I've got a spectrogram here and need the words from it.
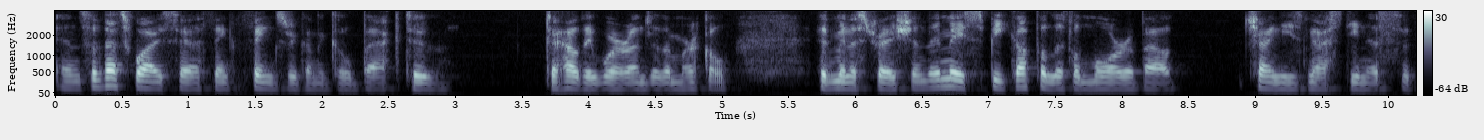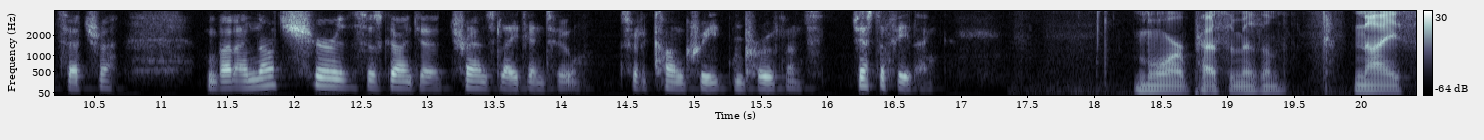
And so that's why I say I think things are going to go back to to how they were under the Merkel administration. They may speak up a little more about Chinese nastiness, etc. But I'm not sure this is going to translate into sort of concrete improvements. Just a feeling. More pessimism. Nice.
